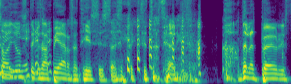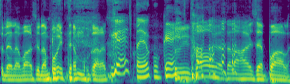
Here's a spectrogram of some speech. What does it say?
se on Hyi. just kun sä hississä ja sitten sit sä oot siellä niin kahtelet pöyristyneenä vaan siinä muiden mukana. Että joku Hyi kehtaa. kauhean, täällä haisee paalle.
